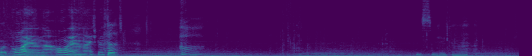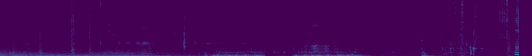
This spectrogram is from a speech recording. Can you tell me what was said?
Mein Gott. Oh Helena. Oh Helena, ich bin tot. Ist ich jetzt mal. Oh.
